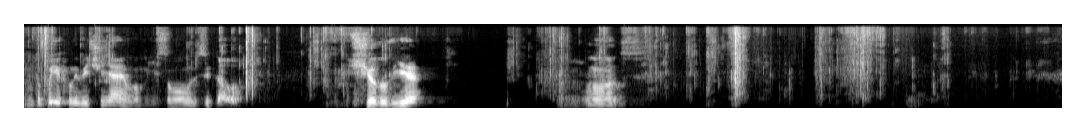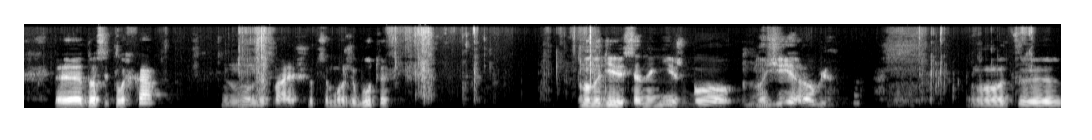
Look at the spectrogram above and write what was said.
Ну то поїхали, відчиняємо, мені самому цікаво. Що тут є? От. Е, досить легка. Ну, не знаю, що це може бути. Ну, надіюся, не ніж, бо ножі я роблю. От, е,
